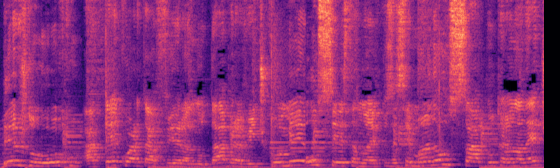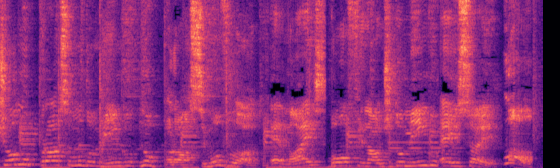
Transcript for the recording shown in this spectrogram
Beijo do louco, até quarta-feira no Dá Pra Gente Comer, ou sexta no Épicos da Semana, ou sábado Caiu na Net, ou no próximo domingo, no próximo vlog. É nóis, bom final de domingo, é isso aí. Uou!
